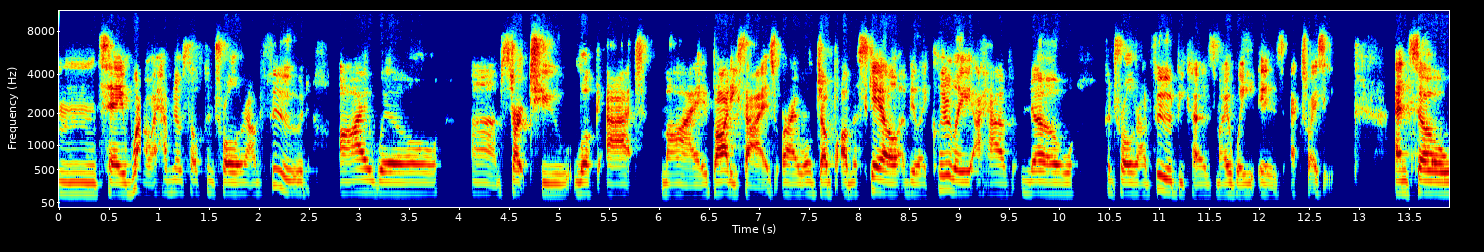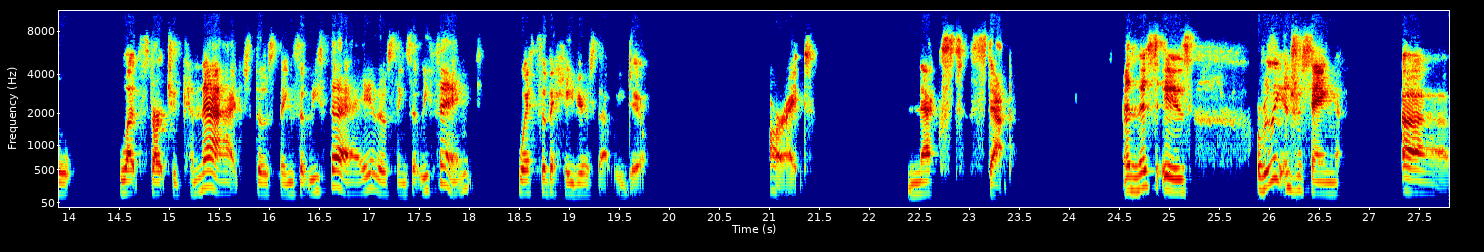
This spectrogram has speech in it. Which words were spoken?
mm, say, wow, I have no self control around food, I will um, start to look at my body size or I will jump on the scale and be like, clearly I have no control around food because my weight is XYZ. And so let's start to connect those things that we say, those things that we think with the behaviors that we do. All right, next step. And this is a really interesting uh,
